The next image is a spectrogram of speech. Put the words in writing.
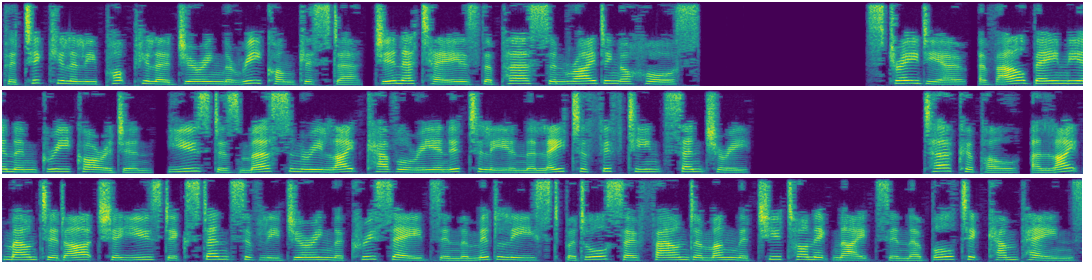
particularly popular during the Reconquista. Jinete is the person riding a horse, Stradiot, of Albanian and Greek origin, used as mercenary light cavalry in Italy in the later 15th century. Turcopole, a light-mounted archer used extensively during the Crusades in the Middle East but also found among the Teutonic Knights in their Baltic campaigns.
